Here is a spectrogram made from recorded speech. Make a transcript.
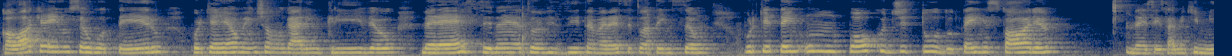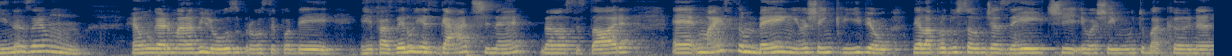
Coloque aí no seu roteiro, porque realmente é um lugar incrível, merece, né, a tua visita, merece tua atenção, porque tem um pouco de tudo, tem história, né? Vocês sabem que Minas é um é um lugar maravilhoso para você poder refazer o resgate, né, da nossa história é, mas também eu achei incrível pela produção de azeite, eu achei muito bacana.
